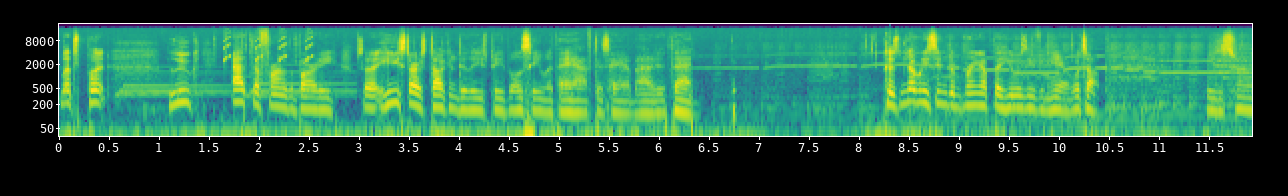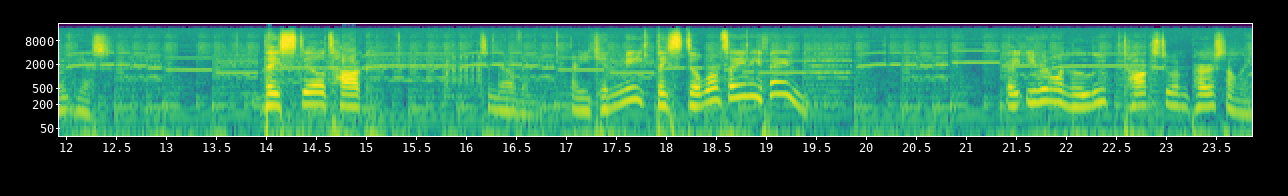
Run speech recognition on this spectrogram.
Let's put Luke at the front of the party so that he starts talking to these people, see what they have to say about it then. Because nobody seemed to bring up that he was even here. What's up? We just heard, yes. They still talk to Novin. Are you kidding me? They still won't say anything! Like, even when Luke talks to him personally.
